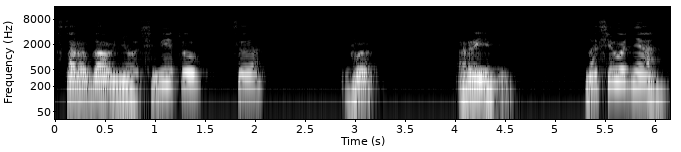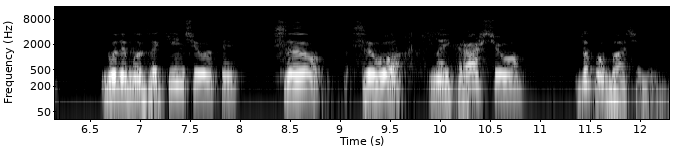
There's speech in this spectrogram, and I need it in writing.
стародавнього світу, це в Римі. На сьогодні будемо закінчувати. Всього, всього найкращого. До побачення.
